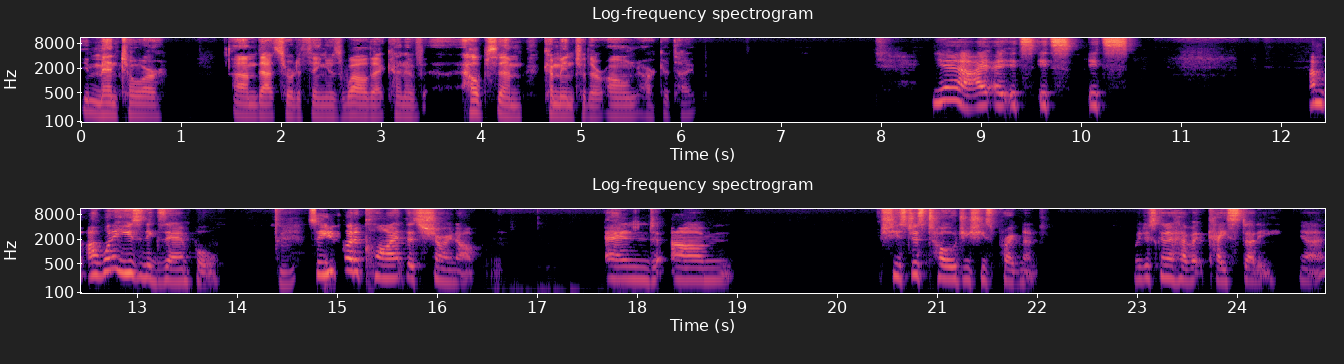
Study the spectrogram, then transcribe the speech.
mentor um, that sort of thing as well that kind of helps them come into their own archetype yeah, I, I it's it's it's. I'm, I want to use an example. Mm-hmm. So you've got a client that's shown up, and um, she's just told you she's pregnant. We're just going to have a case study, yeah.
